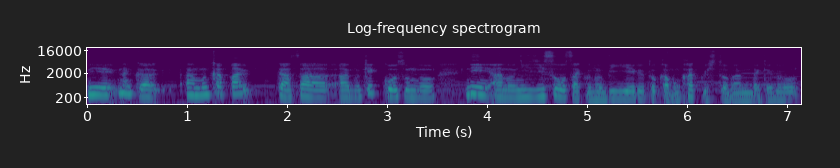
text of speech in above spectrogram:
ね、なんか、あの方がさ、あの、結構その、ね、あの、二次創作の BL とかも書く人なんだけど、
